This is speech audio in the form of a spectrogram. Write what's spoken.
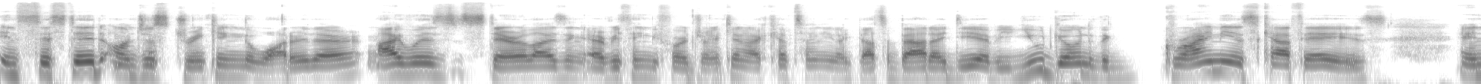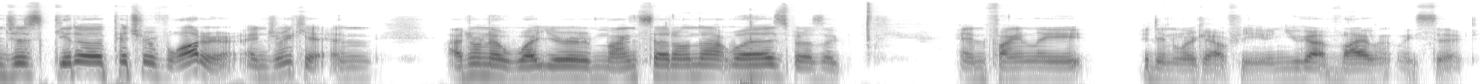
insisted on just drinking the water there. I was sterilizing everything before drinking. I kept telling you like that's a bad idea but you would go into the grimiest cafes and just get a pitcher of water and drink it. And i don't know what your mindset on that was but i was like and finally it didn't work out for you and you got violently sick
